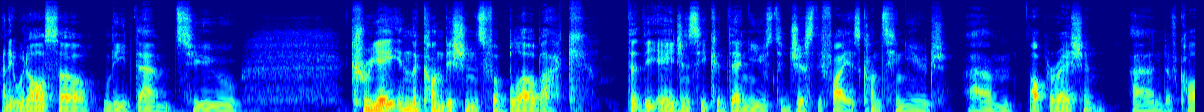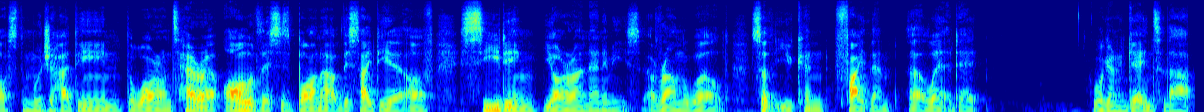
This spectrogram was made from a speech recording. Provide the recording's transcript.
And it would also lead them to creating the conditions for blowback that the agency could then use to justify its continued um, operation and of course the Mujahideen, the war on terror, all of this is born out of this idea of seeding your own enemies around the world so that you can fight them at a later date. We're going to get into that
